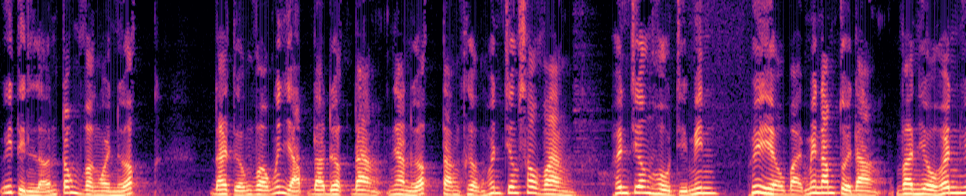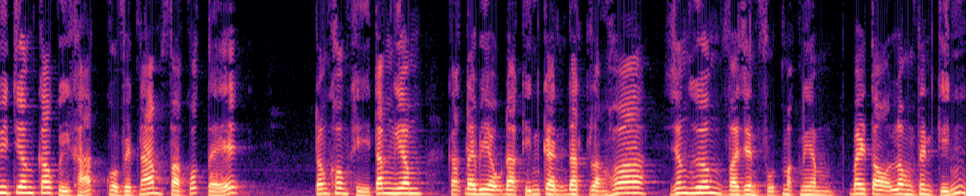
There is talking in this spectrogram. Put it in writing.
uy tín lớn trong và ngoài nước, Đại tướng Võ Nguyên Giáp đã được Đảng, Nhà nước tặng thưởng huân chương sao vàng, huân chương Hồ Chí Minh, huy hiệu 70 năm tuổi Đảng và nhiều huân huy chương cao quý khác của Việt Nam và quốc tế. Trong không khí tăng nghiêm, các đại biểu đã kính cẩn đặt lặng hoa, dân hương và dành phút mặc niệm, bày tỏ lòng thành kính,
